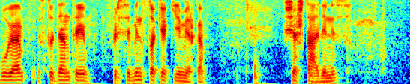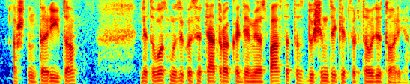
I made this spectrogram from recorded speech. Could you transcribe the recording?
buvę studentai prisimins tokią akimirką. Šeštadienis, 8 ryto, Lietuvos muzikos ir teatro akademijos pastatas 204 auditorija.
